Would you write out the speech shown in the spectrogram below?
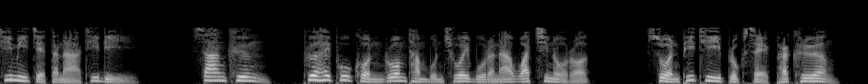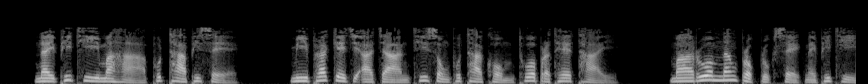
ที่มีเจตนาที่ดี สร้างขึ้นเพื่อให้ผู้คนร่วมทำบุญช่วยบูรณะวัดชิโนรส ส่วนพิธีปลุกเสกพระเครื่อง ในพิธีมหาพุทธาพิเศษมีพระเกจิอาจารย์ที่ทรงพุทธาคมทั่วประเทศไทย มาร่วมนั่งปรกปลุกเสกในพิธี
